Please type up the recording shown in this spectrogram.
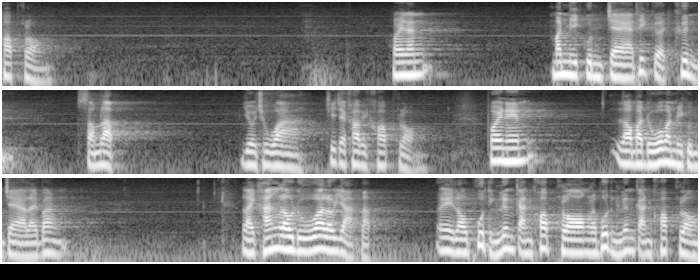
ครอบครอง เพราะฉะนั้นมันมีกุญแจที่เกิดขึ้นสำหรับโยชูวที่จะเข้าไปครอบครอง เพราะฉะนั้นเรามาดูว่ามันมีกุญแจอะไรบ้าง หลายครั้งเราดูว่าเราอยากแบบเอ้ยเราพูดถึงเรื่องการครอบครอง เราพูดถึงเรื่องการครอบครอง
